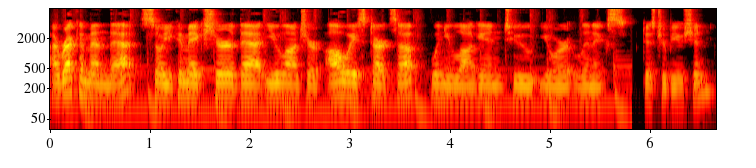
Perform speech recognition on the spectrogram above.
I recommend that so you can make sure that uLauncher always starts up when you log into your Linux distribution.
